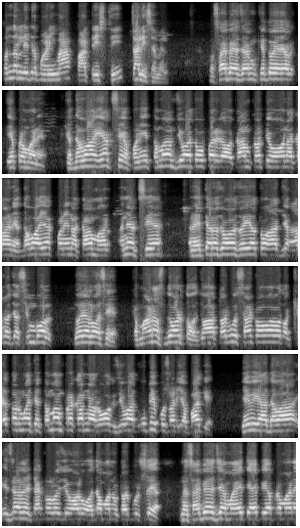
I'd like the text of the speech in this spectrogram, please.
પંદર લીટર પાણીમાં પાંત્રીસથી ચાલીસ એમએલ સાહેબે જેમ કીધું એ પ્રમાણે કે દવા એક છે, પણ એ તમામ જીવાતો ઉપર કામ કરતી હોવાના કારણે દવા એક, પણ એના કામ અનેક છે. અને અત્યારે જોવા જોઈએ તો આ જે આનો જે સિમ્બોલ દોરેલો છે, કે માણસ દોડતો, જો આ તરબૂજ છાંટવામાં આવે તો ખેતરમાંથી તમામ પ્રકારના રોગ જીવાત ઊભી પૂછડીએ ભાગે. એવી આ દવા ઇઝરાયેલી ટેકનોલોજી વાળું અદામાનું તરબૂજ છે. અને સાહેબે જે માહિતી આપી એ પ્રમાણે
